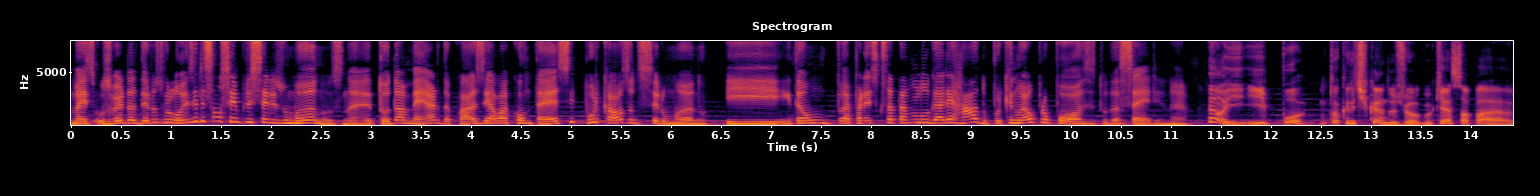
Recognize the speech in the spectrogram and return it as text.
mas os verdadeiros vilões, eles são sempre seres humanos, né? Toda a merda quase ela acontece por causa do ser humano. E então parece que você tá no lugar errado, porque não é o propósito da série, né? Não, e, e pô, não tô criticando o jogo que é só pra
